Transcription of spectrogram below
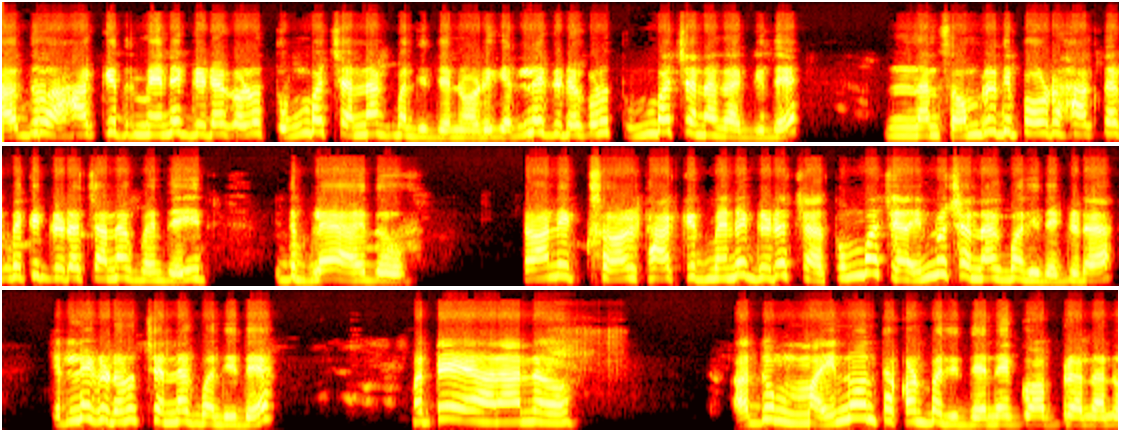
ಅದು ಹಾಕಿದ್ರ ಮೇಲೆ ಗಿಡಗಳು ತುಂಬಾ ಚೆನ್ನಾಗಿ ಬಂದಿದೆ ನೋಡಿ. ಎಲ್ಲ ಗಿಡಗಳು ತುಂಬಾ ಚೆನ್ನಾಗಾಗಿದೆ. ನಾನು ಸಮೃದ್ಧಿ ಪೌಡರ್ ಹಾಕ್ದಾಗ್ಲಿಕ್ಕೆ ಗಿಡ ಚೆನ್ನಾಗ್ ಬಂದಿದೆ. ಇದ್- ಬ್ಲಾ, ಇದು ಟಾನಿಕ್ ಸಾಲ್ಟ್ ಹಾಕಿದ್ಮೇಲೆ ಗಿಡ ತುಂಬಾ ಚೆನ್ನ ಇನ್ನೂ ಚೆನ್ನಾಗ್ ಬಂದಿದೆ ಗಿಡ. ಎಲ್ಲ ಗಿಡನು ಚೆನ್ನಾಗ್ ಬಂದಿದೆ. ಮತ್ತೆ ನಾನು ಅದು ಇನ್ನೊಂದ್ ತಕೊಂಡ್ ಬಂದಿದ್ದೇನೆ ಗೊಬ್ಬರ ನಾನು.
